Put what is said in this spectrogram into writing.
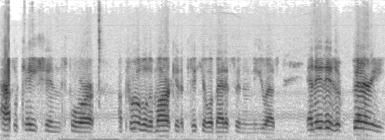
applications for approval to market a particular medicine in the U.S. And it is a very,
